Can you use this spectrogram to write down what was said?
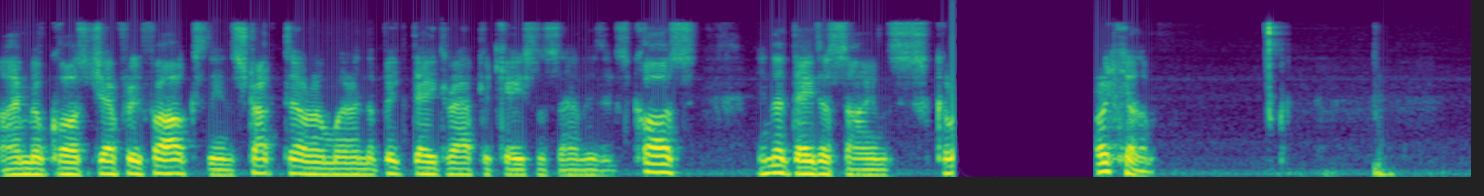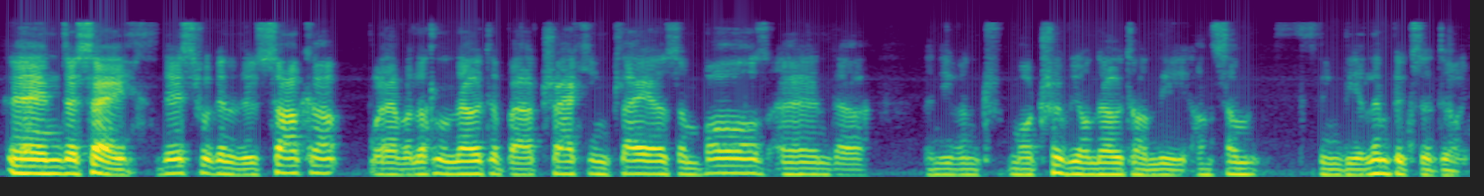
I'm, of course, Geoffrey Fox, the instructor, and we're in the Big Data Applications Analytics course in the Data Science curriculum. And I say, this we're going to do soccer. We have a little note about tracking players and balls, and uh, an even tr more trivial note on the on something the Olympics are doing.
